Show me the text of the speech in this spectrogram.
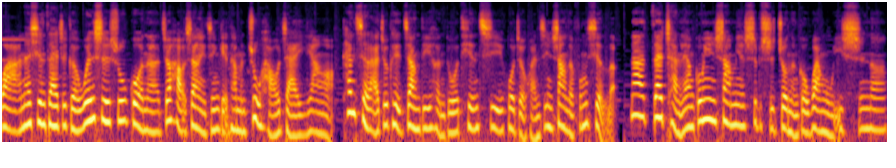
哇，那现在这个温室蔬果呢，就好像已经给他们住豪宅一样哦，看起来就可以降低很多天气或者环境上的风险了。那在产量供应上面，是不是就能够万无一失呢？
